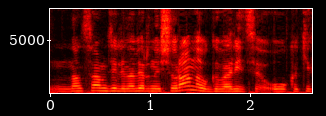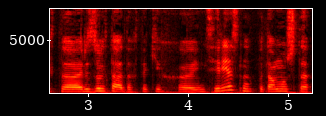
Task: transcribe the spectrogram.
на самом деле, наверное, еще рано говорить о каких-то результатах таких э, интересных, потому что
